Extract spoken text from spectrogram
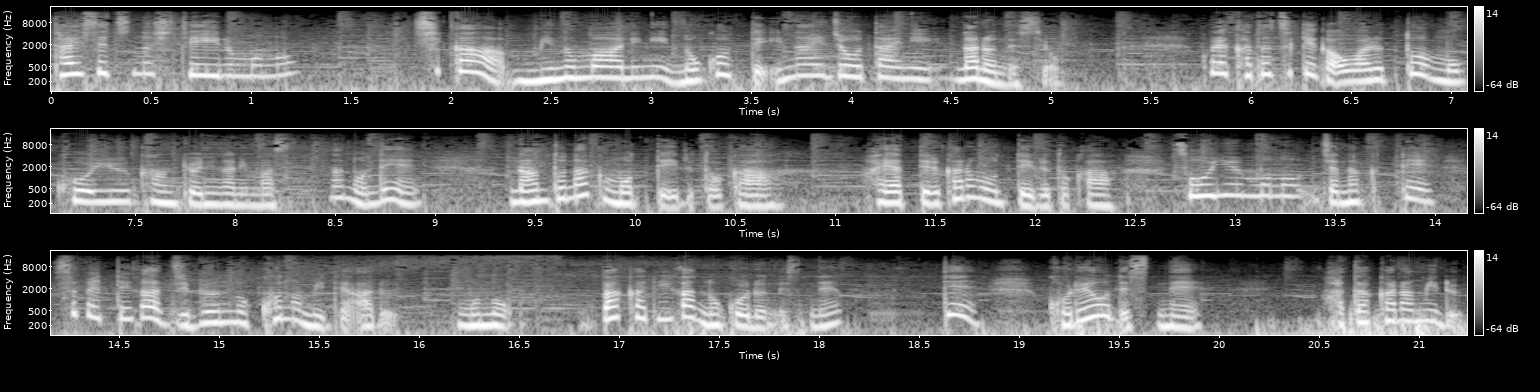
大切にしているものしか身の回りに残っていない状態になるんですよ。これ片付けが終わるともうこういう環境になります。なのでなんとなく持っているとか流行ってるから持っているとかそういうものじゃなくて全てが自分の好みであるものばかりが残るんですね。でこれをですね旗から見る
